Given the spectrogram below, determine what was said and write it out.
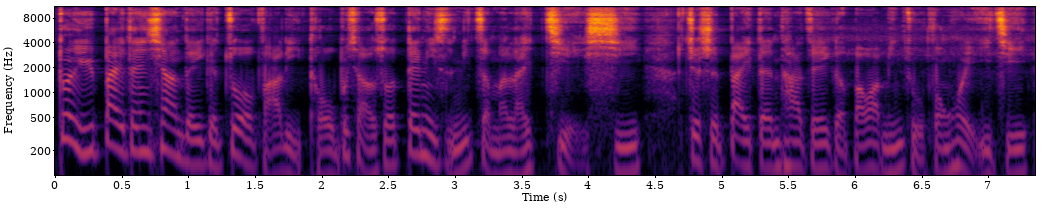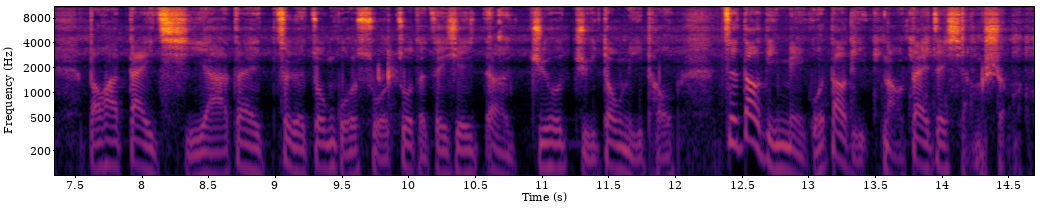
对于拜登这样的一个做法里头，我不晓得说，Dennis 你怎么来解析？就是拜登他这个包括民主风会以及包括戴琪啊，在这个中国所做的这些呃具有举动里头，这到底美国到底脑袋在想什么？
